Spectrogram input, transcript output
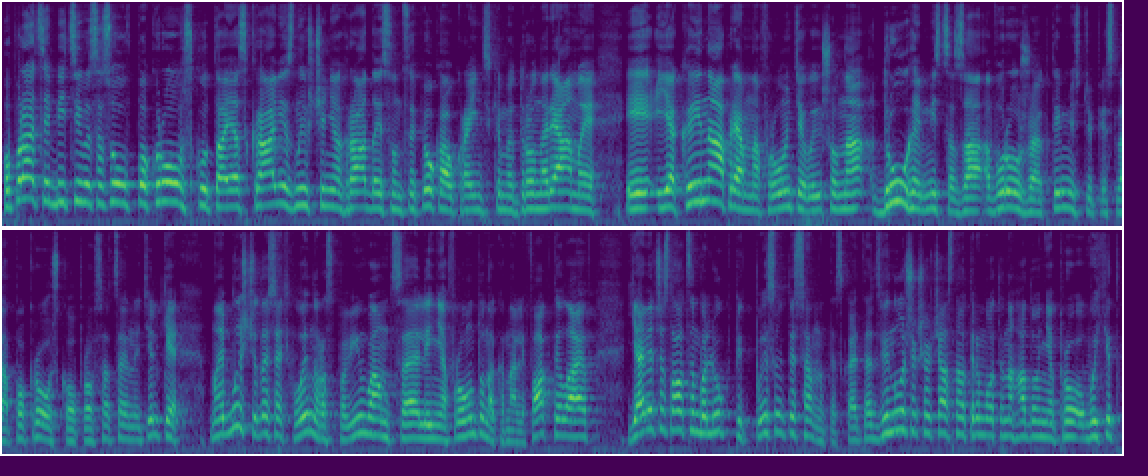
Операція бійців ССО в Покровську та яскраві знищення града і сонцепьока українськими дронарями. І який напрям на фронті вийшов на друге місце за ворожою активністю після Покровського? Про все це не тільки найближчі 10 хвилин розповім вам. Це лінія фронту на каналі Факти Лайв. Я В'ячеслав Цимбалюк. Підписуйтеся, натискайте дзвіночок, щоб вчасно отримувати нагадування про вихід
